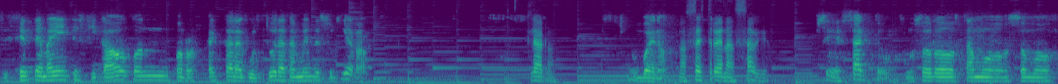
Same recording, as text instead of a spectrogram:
se siente más identificado con, con respecto a la cultura también de su tierra. Claro. Bueno. Los ancestros eran sabios. Sí, exacto. Nosotros estamos, somos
